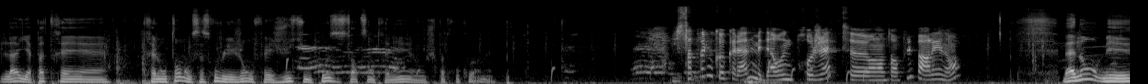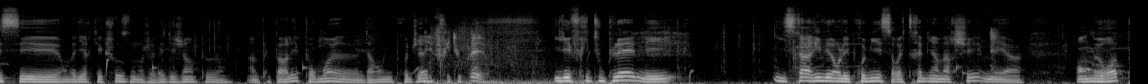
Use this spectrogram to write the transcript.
là, il n'y a pas très, très longtemps, donc ça se trouve, les gens ont fait juste une pause histoire de s'entraîner, ou je sais pas trop quoi. Mais... Je s'appelle le coq-à-l'âne, mais Darwin Project, euh, on n'entend plus parler, non? Bah non, mais c'est, on va dire, quelque chose dont j'avais déjà un peu, un peu parlé. Pour moi, euh, Darwin Il Project, est free to play. il est free to play, mais il serait arrivé dans les premiers, ça aurait très bien marché, mais euh, en Europe,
